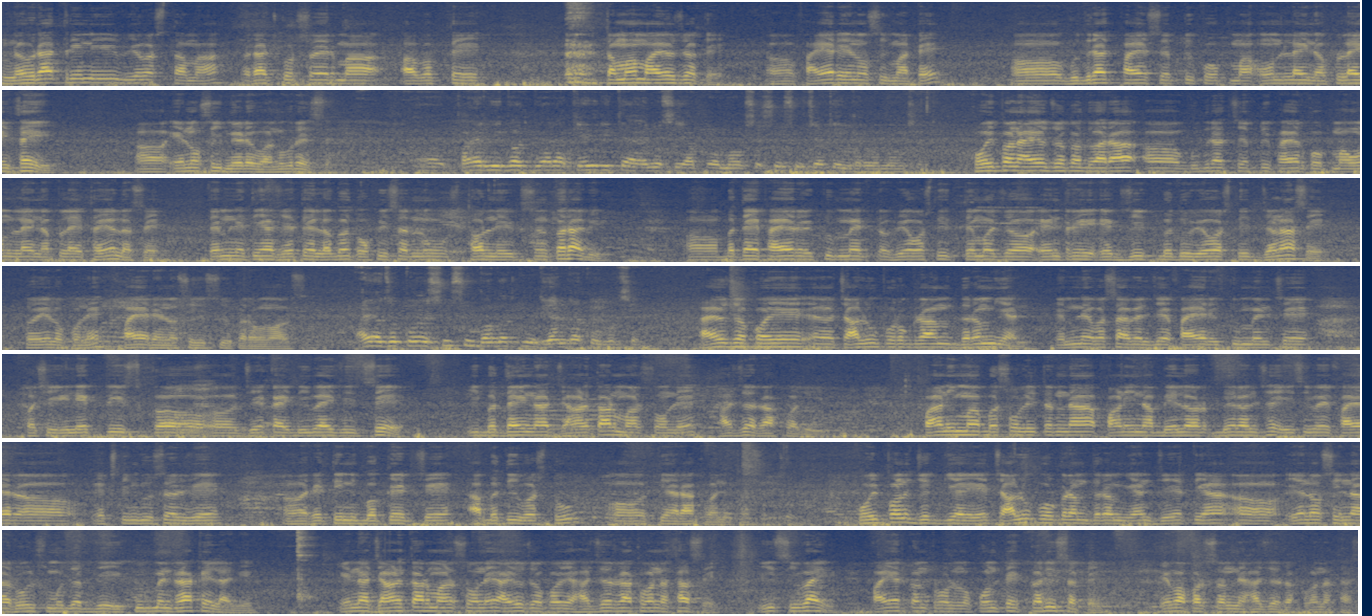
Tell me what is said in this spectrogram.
નવરાત્રિની વ્યવસ્થામાં રાજકોટ શહેરમાં આ વખતે તમામ આયોજકે ફાયર એનઓસી માટે ગુજરાત ફાયર સેફ્ટી કોપમાં ઓનલાઈન અપ્લાય થઈ એનઓસી મેળવવાનું રહેશે. ફાયર વિભાગ દ્વારા કેવી રીતે એનઓસી આપવામાં આવશે? શું શું ચેકિંગ કરવામાં આવશે? કોઈ પણ આયોજકો દ્વારા ગુજરાત સેફ્ટી ફાયર કોપમાં ઓનલાઈન અપ્લાય થયેલ હશે. તેમને ત્યાં જે તે લગત ઓફિસરનું સ્થળ નિરીક્ષણ કરાવી બધાય ફાયર ઇક્વિપમેન્ટ વ્યવસ્થિત તેમજ એન્ટ્રી એક્ઝિટ બધું વ્યવસ્થિત જણાશે તો એ લોકોને ફાયર એનઓસી ઇસ્યુ કરવામાં આવશે. આયોજકોએ શું શું બાબતનું ધ્યાન રાખવું પડશે? આયોજકોએ ચાલુ પ્રોગ્રામ દરમિયાન એમને વસાવેલ જે ફાયર ઇક્વિપમેન્ટ છે પછી ઇલેક્ટ્રિક જે કાંઈ ડિવાઇસીસ છે એ બધાયના જાણકાર માણસોને હાજર રાખવા જોઈએ. પાણીમાં બસો લીટરના પાણીના બેલર બેરલ છે એ સિવાય ફાયર એક્સટિંગ્યુશર છે રેતીની બકેટ છે, આ બધી વસ્તુ ત્યાં રાખવાની થશે. કોઈ પણ જગ્યાએ ચાલુ પ્રોગ્રામ દરમિયાન જે ત્યાં એનઓસીના રૂલ્સ મુજબ જે ઇક્વિપમેન્ટ રાખેલા છે, એના જાણકાર માણસોને આયોજકોએ હાજર રાખવાના થશે. એ સિવાય ફાયર કંટ્રોલનો કોન્ટેક કરી શકે એવા પર્સનને હાજર રાખવાના થશે.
